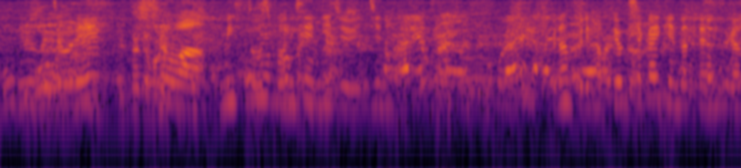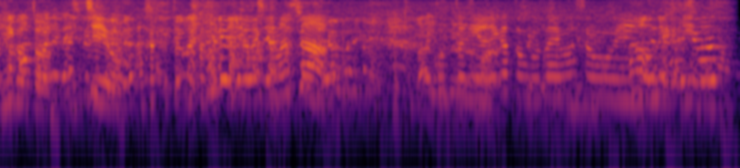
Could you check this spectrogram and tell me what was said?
部長です。今日はミストスポ2021のグランプリ発表記者会見だったんですが見事1位を獲得させていただきました。本当にありがとうございます。応援いただき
